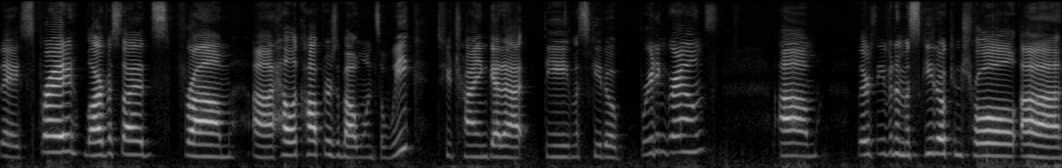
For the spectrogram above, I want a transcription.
They spray larvicides from uh, helicopters about once a week to try and get at the mosquito breeding grounds. Um, there's even a mosquito control uh,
